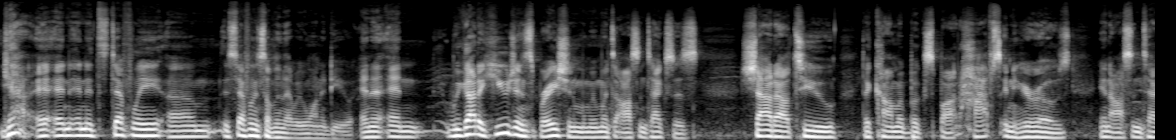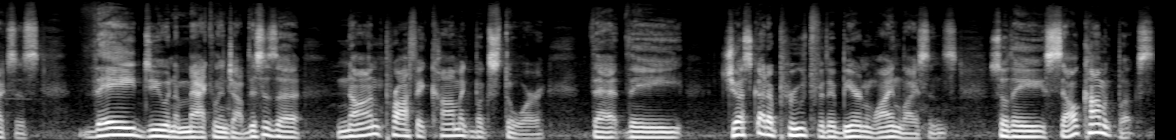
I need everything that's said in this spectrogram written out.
yeah, and and it's definitely um, it's definitely something that we want to do, and and we got a huge inspiration when we went to Austin, Texas. Shout out to the comic book spot Hops and Heroes in Austin, Texas. They do an immaculate job. This is a nonprofit comic book store that they just got approved for their beer and wine license. So they sell comic books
